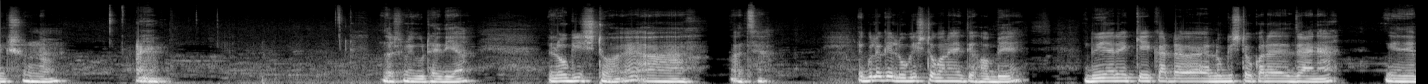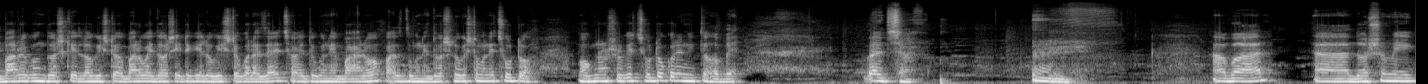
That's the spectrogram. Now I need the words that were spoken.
এক শূন্য। দশমিক উঠাই দিয়া। লঘিষ্ঠ আচ্ছা। এগুলোকে লঘিষ্ঠ বানাইতে হবে। দুই আর কে কাটা, লঘিষ্ঠ করা যায় না। বারো এবং দশকে লঘিষ্ঠ, বারো বাই দশ এটাকে লঘিষ্ঠ করা যায়। ছয় দুগুণে বারো, পাঁচ দুগুণে দশ। লঘিষ্ঠ মানে ছোট। ভগ্নাংশকে ছোট করে নিতে হবে। আচ্ছা। আবার দশমিক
